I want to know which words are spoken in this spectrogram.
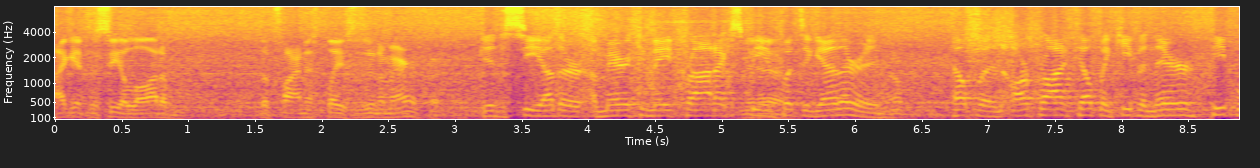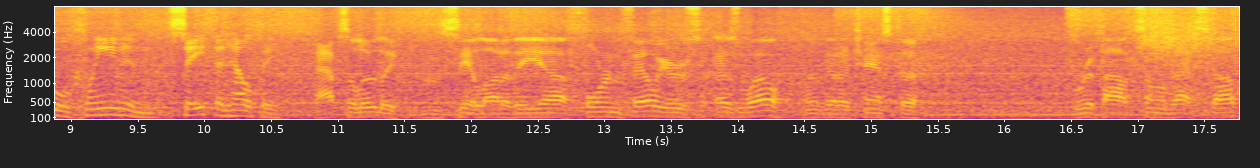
I get to see a lot of the finest places in America. Good to see other American-made products being Yeah. put together and helping our product, helping keeping their people clean and safe and healthy. Absolutely. And see a lot of the uh, foreign failures as well. We've got a chance to rip out some of that stuff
